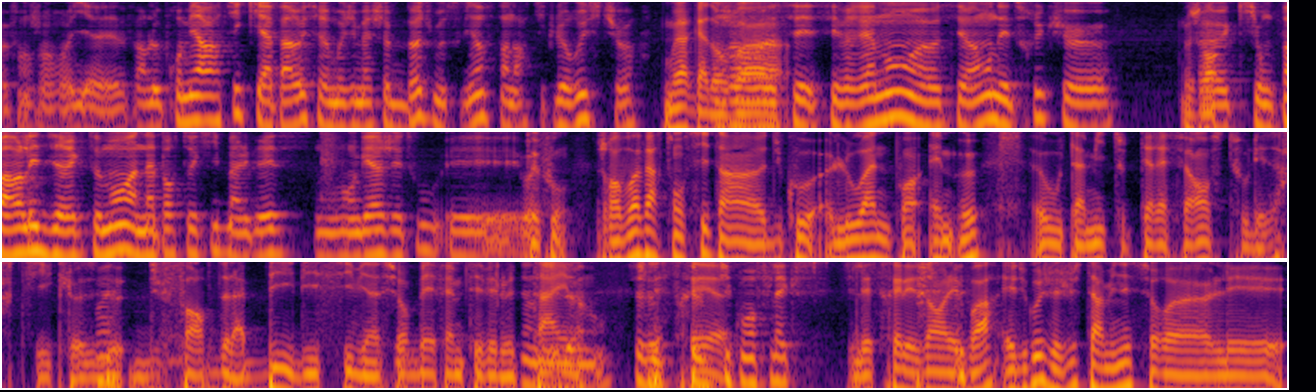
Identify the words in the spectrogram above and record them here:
enfin, genre, il y a- enfin, le premier article qui est apparu sur Emoji Mashup Bot, je me souviens, c'est un article russe, tu vois. Ouais, regarde, on Genre, voit, c'est vraiment, c'est vraiment des trucs je, euh, qui ont parlé directement à n'importe qui malgré son langage et tout. Et de ouais. fou. Je renvoie vers ton site, hein, du coup, luan.me, euh, où t'as mis toutes tes références, tous les articles de- du Forbes, de la BBC, bien sûr, BFM TV, le Bien Time. C'est Je le, laisserai, c'est le euh, petit coin flex. Je laisserai les gens aller voir. Et du coup, je vais juste terminer sur euh, les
